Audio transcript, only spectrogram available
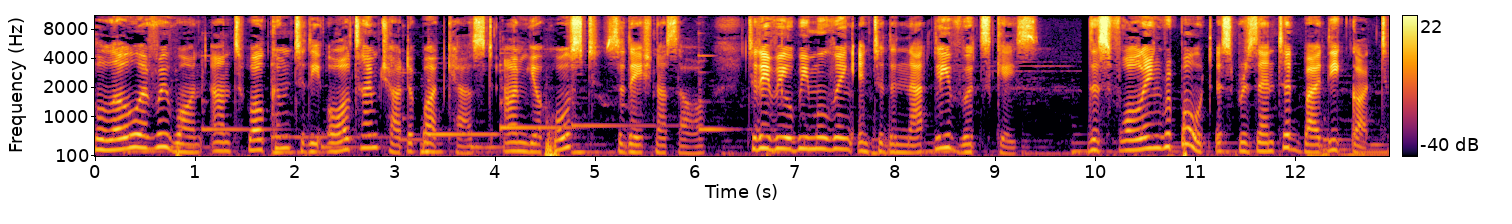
Hello, everyone, and welcome to the All Time Chatter podcast. I'm your host, Sudeshna Saha. Today, we'll be moving into the Natalie Woods case. This following report is presented by The Cut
